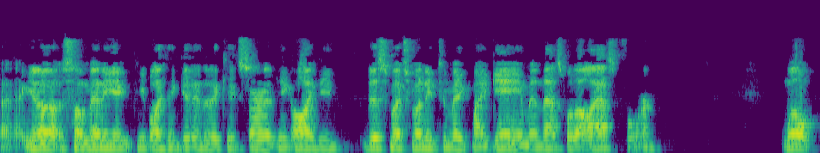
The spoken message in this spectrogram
Uh, you know, so many people I think get into the Kickstarter and think, oh, I need this much money to make my game, and that's what I'll ask for. Well,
